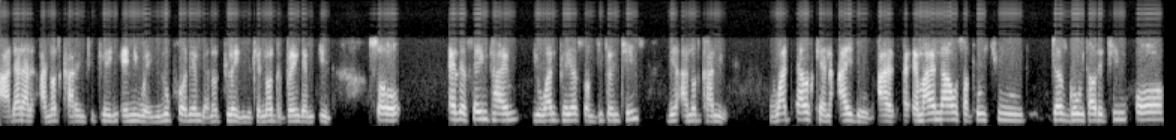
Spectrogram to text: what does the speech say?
uh, that are, are not currently playing anywhere. You look for them, they are not playing. You cannot bring them in. So at the same time, you want players from different teams, they are not coming. What else can I do? I, am I now supposed to just go without a team or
